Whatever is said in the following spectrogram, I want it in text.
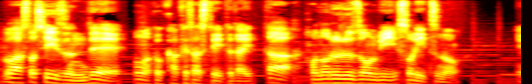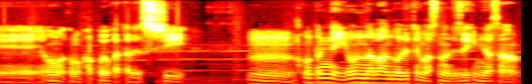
ファーストシーズンで音楽をかけさせていただいた、ホノルルゾンビストリーツの、えー、音楽もかっこよかったですし、うん、本当にね、いろんなバンド出てますので、ぜひ皆さん、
